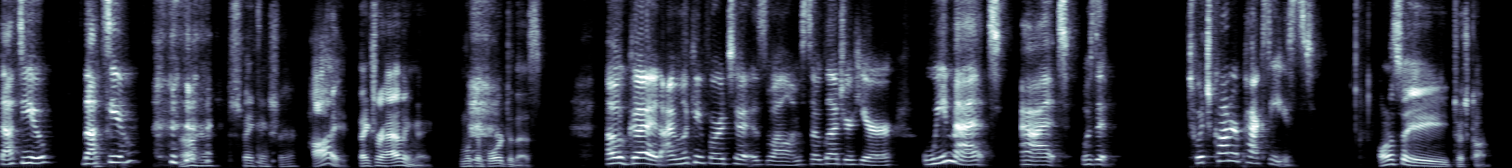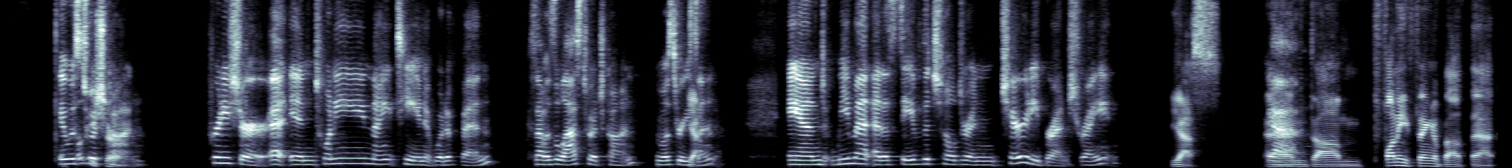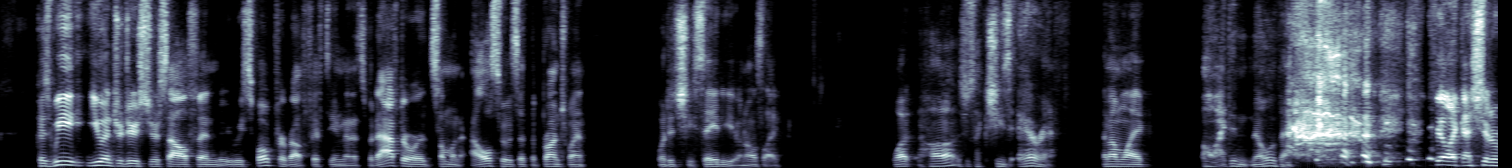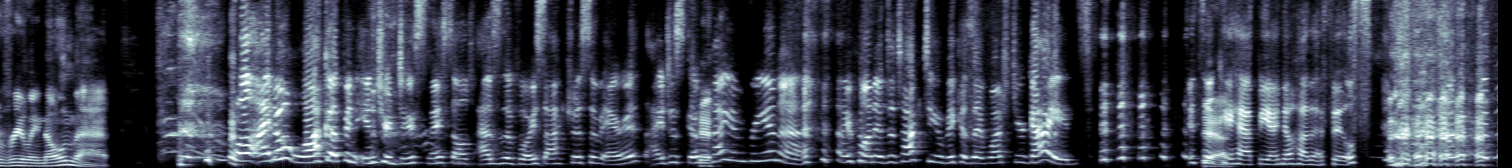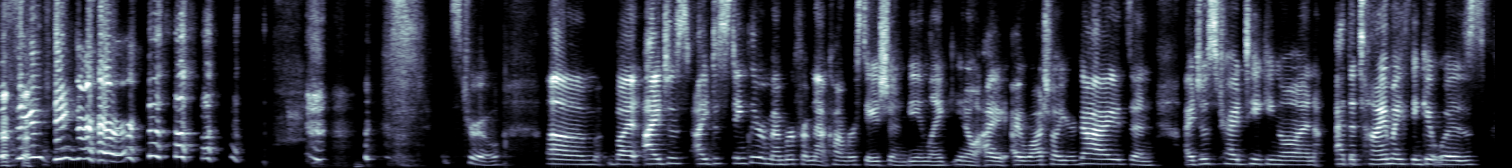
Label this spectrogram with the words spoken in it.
That's you. That's you. okay, just making sure. Hi, thanks for having me. I'm looking forward to this. Oh, good. I'm looking forward to it as well. I'm so glad you're here. We met at, was it TwitchCon or PAX East? I want to say TwitchCon. It was Pretty TwitchCon. Sure. Pretty sure. In 2019, it would have been, because that was the last TwitchCon, the most recent. Yeah. And we met at a Save the Children charity brunch, right? Yes. Yeah. And um, funny thing about that, because we you introduced yourself and we spoke for about 15 minutes, but afterwards, someone else who was at the brunch went, what did she say to you? And I was like, what, huh? She's like, she's Aerith. And I'm like, oh, I didn't know that. I feel like I should have really known that. well, I don't walk up and introduce myself as the voice actress of Aerith. I just go, hi, I'm Brianna. I wanted to talk to you because I've watched your guides. it's yeah. okay, Happy. I know how that feels. It's the same thing to her. it's true um but i just i distinctly remember from that conversation being like you know i i watch all your guides and i just tried taking on at the time i think it was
